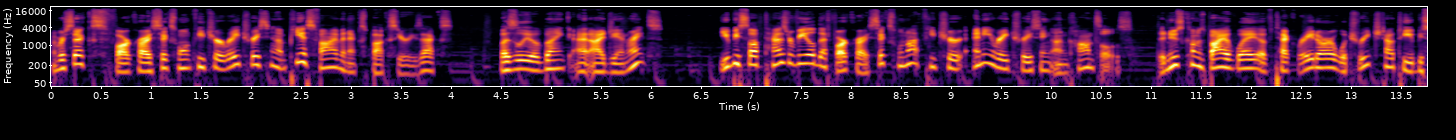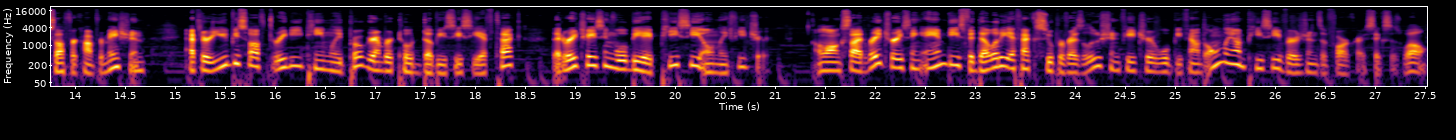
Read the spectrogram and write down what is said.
Number 6, Far Cry 6 won't feature ray tracing on PS5 and Xbox Series X. Wesley LeBlanc at IGN writes Ubisoft has revealed that Far Cry 6 will not feature any ray tracing on consoles. The news comes by way of Tech Radar, which reached out to Ubisoft for confirmation after a Ubisoft 3D team lead programmer told WCCF Tech that ray tracing will be a PC only feature. Alongside ray tracing, AMD's Fidelity FX Super Resolution feature will be found only on PC versions of Far Cry 6 as well.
